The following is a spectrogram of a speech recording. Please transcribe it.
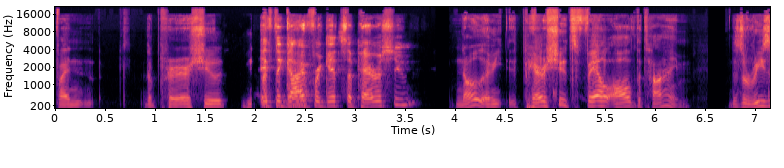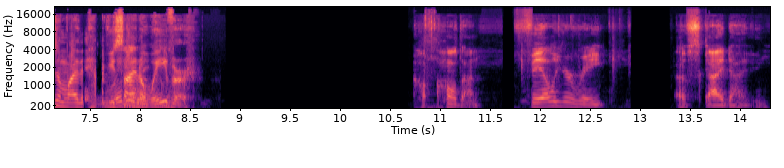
By the parachute. if the guy forgets the parachute? No, I mean parachutes fail all the time. There's a reason why they have you sign a waiver. Hold on, failure rate of skydiving.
